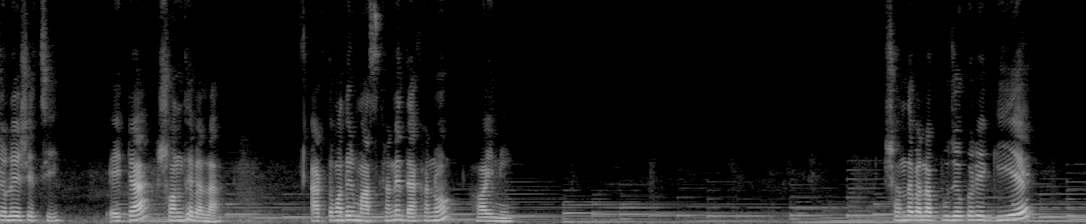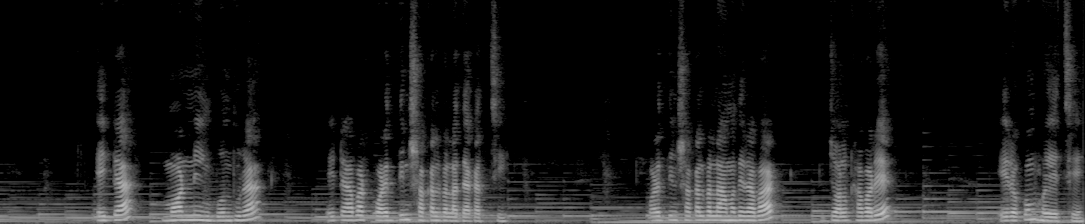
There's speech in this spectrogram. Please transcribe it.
চলে এসেছি। এইটা সন্ধেবেলা। আর তোমাদের মাঝখানে দেখানো হয়নি। সন্ধ্যাবেলা পুজো করে গিয়ে এইটা মর্নিং বন্ধুরা, এটা আবার পরের দিন সকালবেলা দেখাচ্ছি। পরের দিন সকালবেলা আমাদের আবার জলখাবারে এরকম হয়েছে।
